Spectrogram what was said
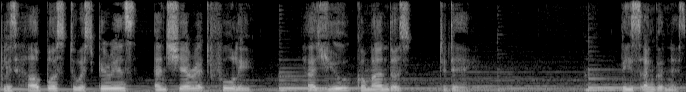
Please help us to experience and share it fully as you command us today. Peace and goodness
